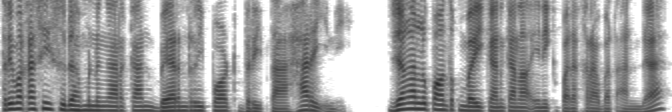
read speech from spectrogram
Terima kasih sudah mendengarkan Bern Report berita hari ini. Jangan lupa untuk membagikan kanal ini kepada kerabat Anda,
